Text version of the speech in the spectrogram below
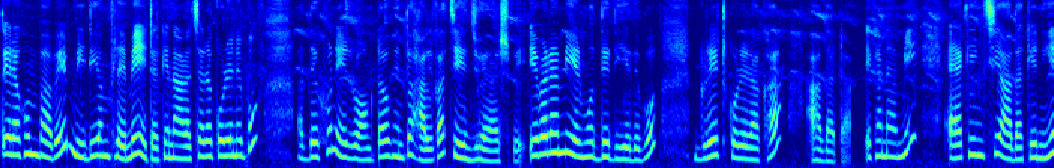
তো এরকমভাবে মিডিয়াম ফ্লেমে এটাকে নাড়াচাড়া করে নেব। আর দেখুন, এর রঙটাও কিন্তু হালকা চেঞ্জ হয়ে আসবে। এবার আমি এর মধ্যে দিয়ে দেব গ্রেট করে রাখা আদাটা। এখানে আমি এক ইঞ্চি আদাকে নিয়ে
